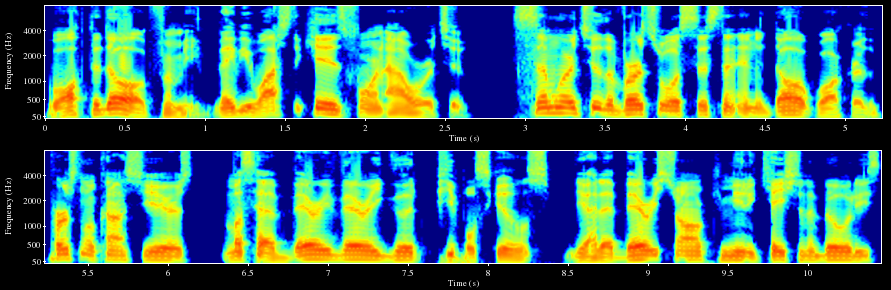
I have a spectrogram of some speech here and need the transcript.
walk the dog for me, maybe watch the kids for an hour or two. Similar to the virtual assistant and the dog walker, the personal concierge must have very, very good people skills. You got to have very strong communication abilities.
